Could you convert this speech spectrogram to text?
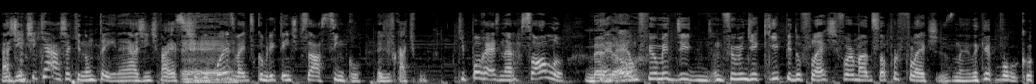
A gente que acha que não tem, né? A gente vai assistir É. depois, vai descobrir que tem, tipo, sei lá, cinco. A gente ficar, tipo, que porra é essa? Não era solo? Né, é, não? é um filme, de, um filme de equipe do Flash formado só por Flashes, né? Daqui a pouco.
